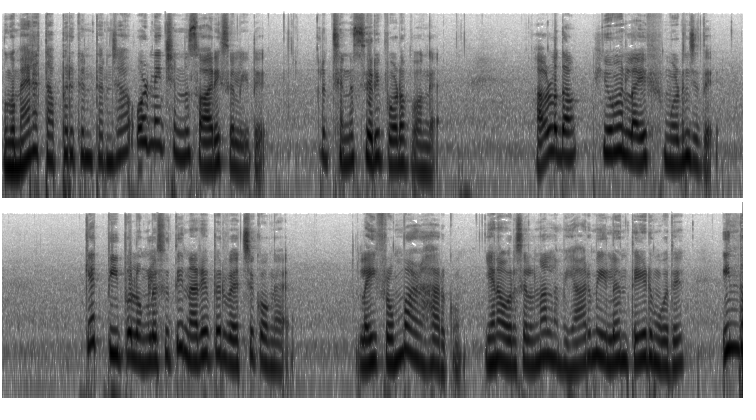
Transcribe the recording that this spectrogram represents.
உங்கள் மேலே தப்பு இருக்குன்னு தெரிஞ்சால் உடனே சின்ன சாரி சொல்லிவிட்டு ஒரு சின்ன சிரிப்போட போங்க. அவ்வளோதான் ஹியூமன் லைஃப் முடிஞ்சுது. கெட் பீப்புள் உங்களை சுற்றி நிறைய பேர் வச்சுக்கோங்க. லைஃப் ரொம்ப அழகாக இருக்கும். ஏன்னா ஒரு சில நாள் நம்ம யாருமே இல்லைன்னு தேடும்போது இந்த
